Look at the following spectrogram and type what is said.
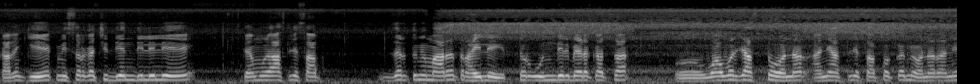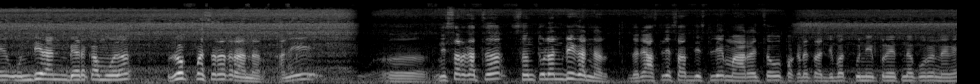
कारण की एक निसर्गाची देण दिलेली आहे. त्यामुळे असले साप जर तुम्ही मारत राहिले तर उंदीर बेडकाचा वावर जास्त होणार आणि असले साप कमी होणार आणि उंदीर आणि बेडकामुळं रोग पसरत राहणार. आणि निसर्गाचं संतुलन बिघडणार. जरी असले साप दिसले मारायचं व पकडायचं अजिबात कुणी प्रयत्न करू नये.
